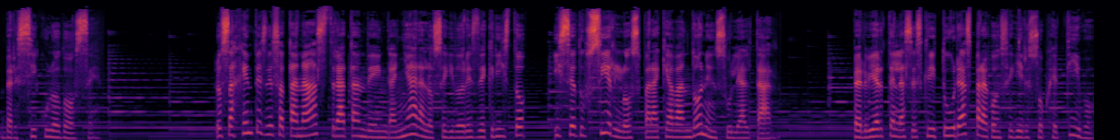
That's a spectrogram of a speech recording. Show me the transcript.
versículo 12. Los agentes de Satanás tratan de engañar a los seguidores de Cristo y seducirlos para que abandonen su lealtad. Pervierten las escrituras para conseguir su objetivo.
